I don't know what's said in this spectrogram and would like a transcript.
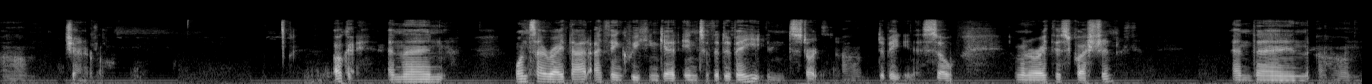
um, general. Okay, and then once I write that, I think we can get into the debate and start um, debating this. So I'm going to write this question, and then um,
